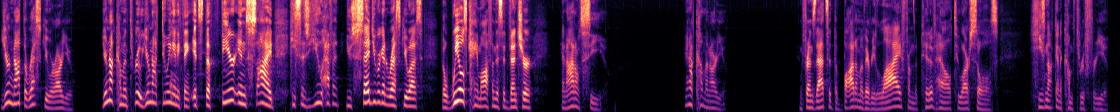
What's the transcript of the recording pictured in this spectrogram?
you're not the rescuer, are you? You're not coming through. You're not doing anything. It's the fear inside. He says, You haven't, you said you were going to rescue us. The wheels came off in this adventure, and I don't see you. You're not coming, are you? And friends, that's at the bottom of every lie from the pit of hell to our souls. He's not going to come through for you.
